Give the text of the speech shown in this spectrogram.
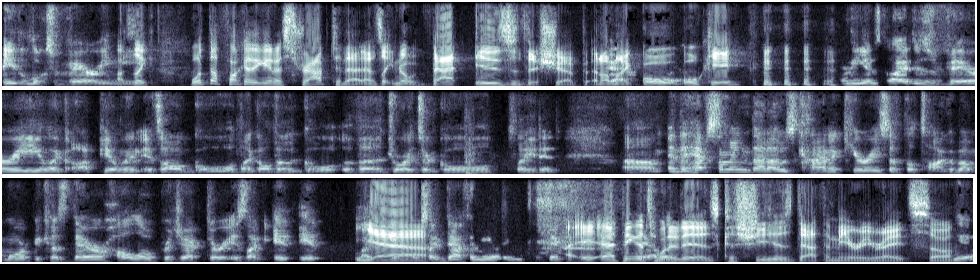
It looks very I was like, what the fuck are they gonna strap to that? And I was like, no, that is the ship. And I'm Yeah, like, oh, okay. and the inside is very like opulent. It's all gold, like all the gold. The droids are gold plated, um, and they have something that I was kind of curious if they'll talk about more because their hollow projector is like it. It like, Yeah. it looks like Dathomiri. I, I think that's Yeah, what like- it is because she is Dathomiri, right? So Yeah.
